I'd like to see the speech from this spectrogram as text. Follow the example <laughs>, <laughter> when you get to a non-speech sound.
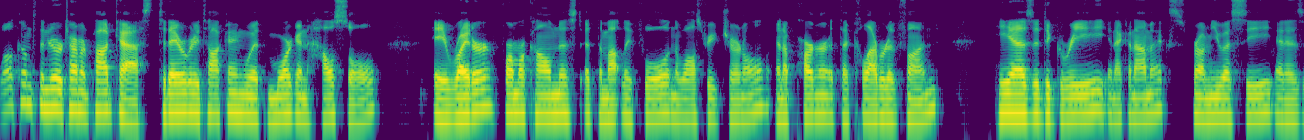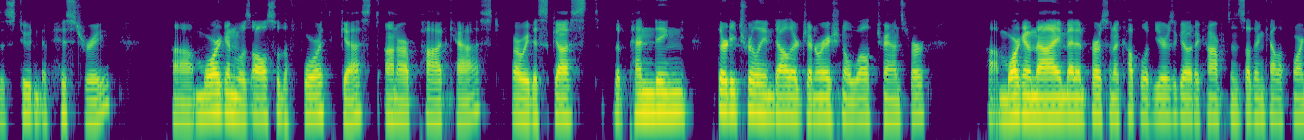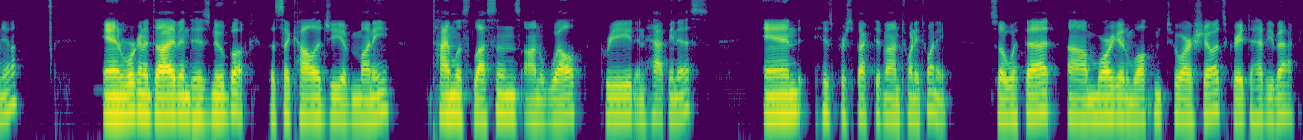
Welcome to the NewRetirement Podcast. Today we're going to be talking with Morgan Housel, a writer, former columnist at The Motley Fool and the Wall Street Journal, and a partner at the Collaborative Fund. He has a degree in economics from USC and is a student of history. Uh, Morgan was also the fourth guest on our podcast, where we discussed the pending $30 trillion generational wealth transfer. Uh, Morgan and I met in person a couple of years ago at a conference in Southern California. And we're going to dive into his new book, The Psychology of Money Timeless Lessons on Wealth, Greed, and Happiness, and his perspective on 2020. So, with that, uh, Morgan, welcome to our show. It's great to have you back.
